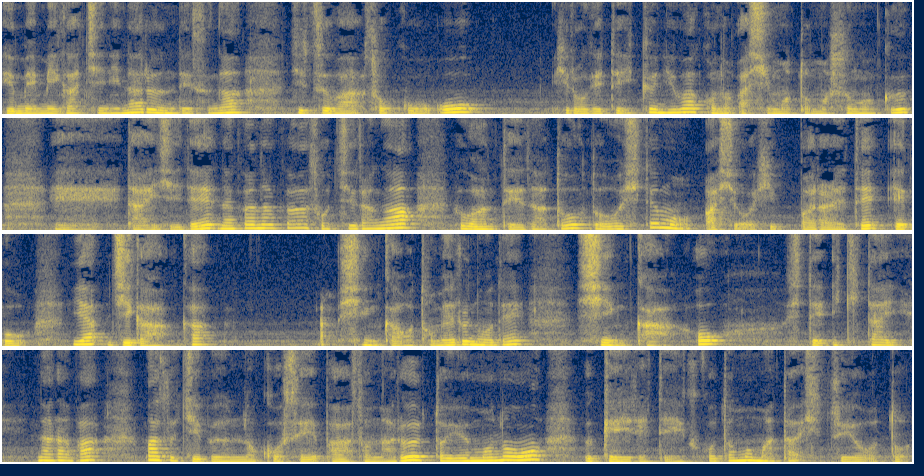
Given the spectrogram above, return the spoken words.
夢見がちになるんですが実はそこを広げていくにはこの足元もすごく、えー、大事でなかなかそちらが不安定だとどうしても足を引っ張られてエゴや自我が進化を止めるので進化をしていきたいならばまず自分の個性パーソナルというものを受け入れていくこともまた必要と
